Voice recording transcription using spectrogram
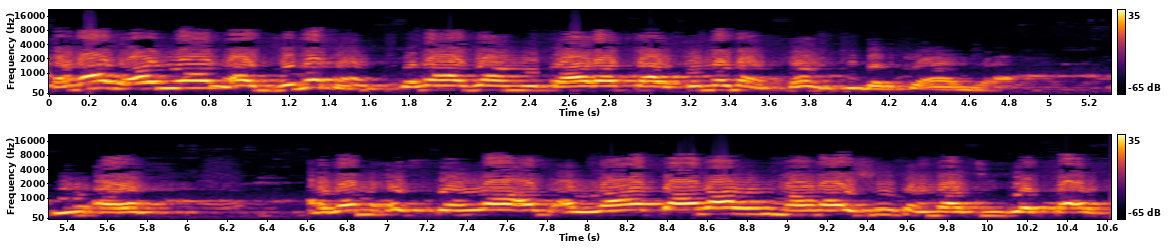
کنا اول اجلت جنازہ مکارا ترک نہ دن کم کی برکہ آیا اگر استعلاء اللہ تعالی معنی ہے کہ ہم چیزیں ترک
